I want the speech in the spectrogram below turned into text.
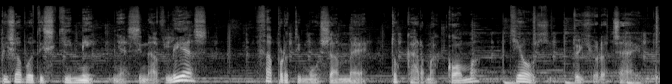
πίσω από τη σκηνή μιας συναυλίας, θα προτιμούσαμε το Karma Coma και όχι το Eurochild.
